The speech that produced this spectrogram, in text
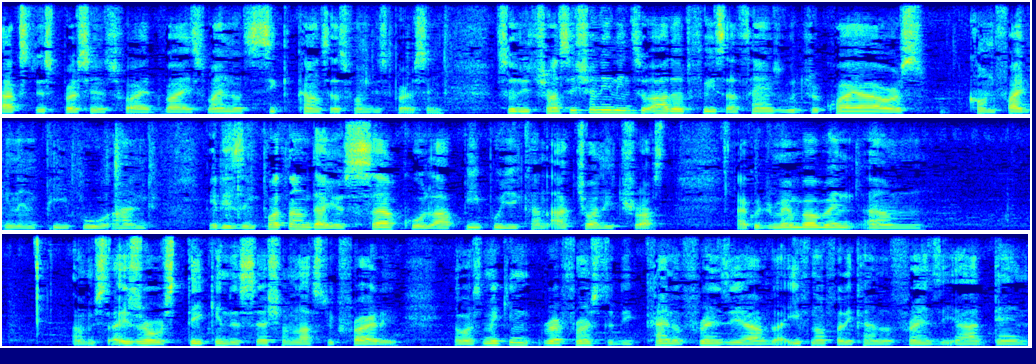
ask this person for advice? Why not seek counsels from this person? So the transitioning into adult phase at times would require us confiding in people and it is important that your circle are people you can actually trust. I could remember when um, Mr. Israel was taking the session last week Friday, I was making reference to the kind of friends he have that if not for the kind of friends he had then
